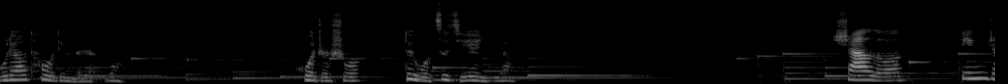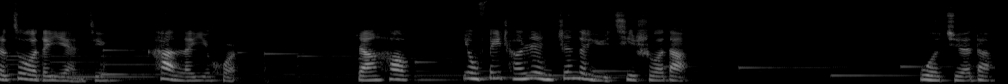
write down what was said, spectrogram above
无聊透顶的人了，或者说，对我自己也一样。沙罗盯着做的眼睛看了一会儿，然后用非常认真的语气说道：“我觉得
